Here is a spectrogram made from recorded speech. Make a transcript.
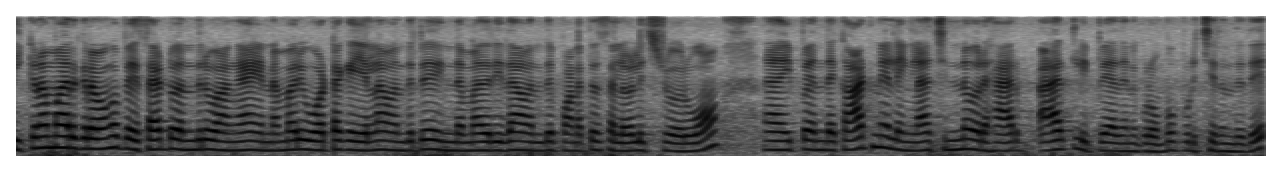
சிக்கனமாக இருக்கிறவங்க பேசாட்டு வந்துடுவாங்க என்ன மாதிரி ஓட்டக்கையெல்லாம் வந்துட்டு இந்த மாதிரி தான் வந்து பணத்தை செலவழிச்சிட்டு வருவோம். இப்போ இந்த காட்டின இல்லைங்களா சின்ன ஒரு ஹேர் ஹேர் கிளிப்பு அது எனக்கு ரொம்ப பிடிச்சிருந்தது.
